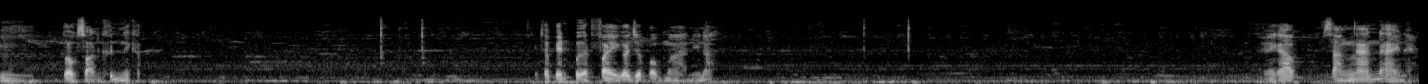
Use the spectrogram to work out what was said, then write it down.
มีตัวอักษรขึ้นนะครับ ถ้าเป็นเปิดไฟก็จะประมาณนี้เนาะนะครับสั่งงานได้นะ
